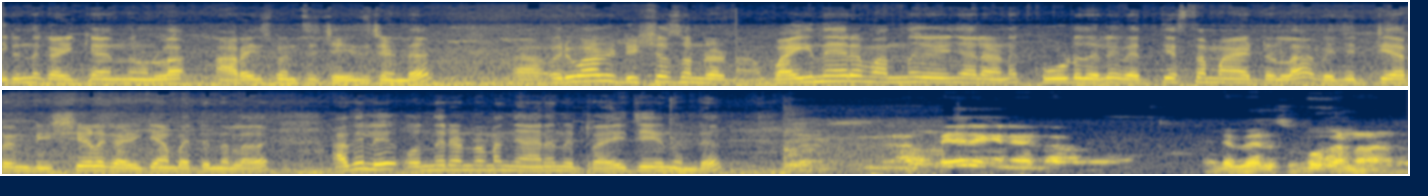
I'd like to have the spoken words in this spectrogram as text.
ഇരുന്ന് കഴിക്കാനുള്ള അറേഞ്ച്മെന്റ്സ് ചെയ്തിട്ടുണ്ട്. ഒരുപാട് ഡിഷസ് ഉണ്ട് കേട്ടോ. വൈകുന്നേരം വന്നു കഴിഞ്ഞാലാണ് കൂടുതൽ വ്യത്യസ്തമായിട്ടുള്ള വെജിറ്റേറിയൻ ഡിഷുകൾ കഴിക്കാൻ പറ്റുന്നുള്ളത്. അതിൽ ഒന്ന് രണ്ടെണ്ണം ഞാനിന്ന് ട്രൈ ചെയ്യുന്നുണ്ട്. പേരെങ്ങനെയാണ്? എന്റെ പേര് സുബ്ബുക്കണ്ണനാണ്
